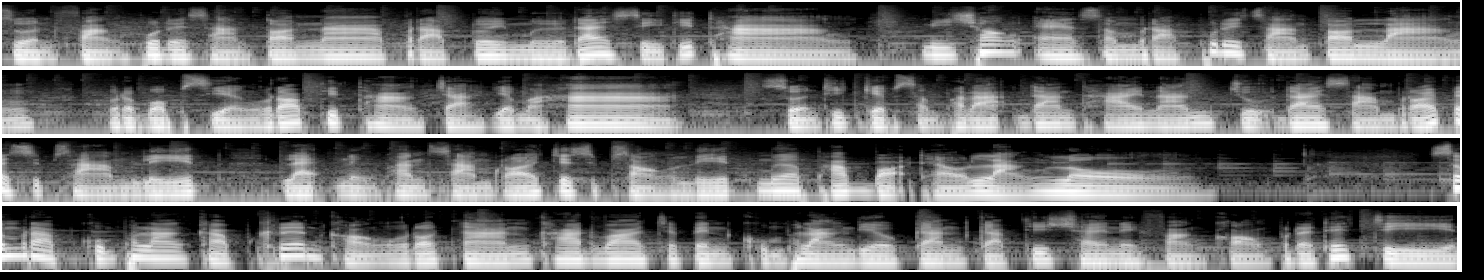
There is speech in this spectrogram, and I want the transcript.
ส่วนฝั่งผู้โดยสารตอนหน้าปรับด้วยมือได้ 4 ทิศทาง มีช่องแอร์สำหรับผู้โดยสารตอนหลัง ระบบเสียงรอบทิศทางจากยามาฮ่าส่วนที่เก็บสัมภาระด้านท้ายนั้นจุได้ 383 ลิตร และ 1,372 ลิตร เมื่อพับเบาะแถวหลังลง สำหรับขุมพลังขับเคลื่อนของรถนั้นคาดว่าจะเป็นขุมพลังเดียวกันกับที่ใช้ในฝั่งของประเทศจีน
